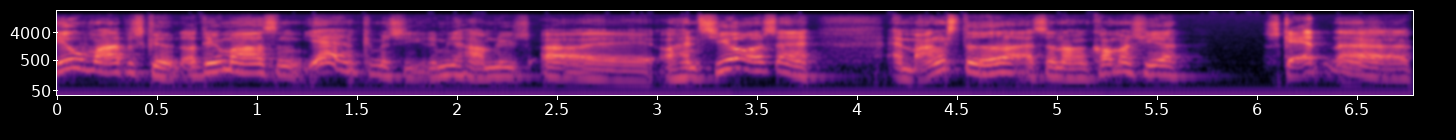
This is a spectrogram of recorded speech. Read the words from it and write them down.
Det er jo meget beskedent, og det er jo meget sådan, ja, kan man sige, rimelig harmløs. Og, øh, og han siger også, at, at mange steder, altså når han kommer og siger, skatten er,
